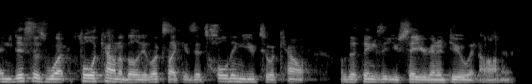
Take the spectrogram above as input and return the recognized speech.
and this is what full accountability looks like. Is it's holding you to account of the things that you say you're going to do and honor.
